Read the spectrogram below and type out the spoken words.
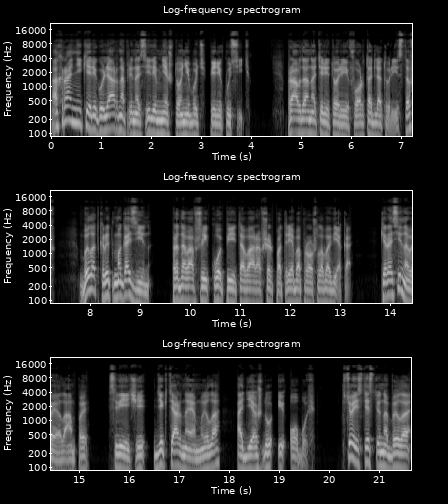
охранники регулярно приносили мне что-нибудь перекусить. Правда, на территории форта для туристов был открыт магазин, продававший копии товаров ширпотреба прошлого века. Керосиновые лампы, свечи, дегтярное мыло, одежду и обувь. Все, естественно, было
